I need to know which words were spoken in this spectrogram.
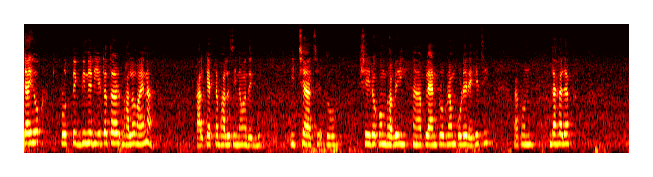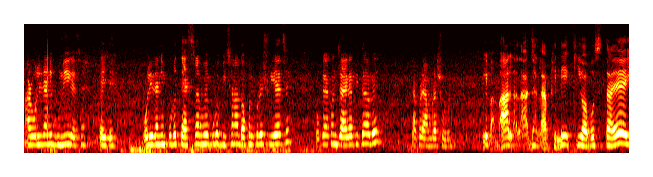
যাই হোক, প্রত্যেক দিনের ইয়েটা তো আর ভালো হয় না। কালকে একটা ভালো সিনেমা দেখব, ইচ্ছে আছে, তো সেই রকমভাবেই প্ল্যান প্রোগ্রাম করে রেখেছি। এখন দেখা যাক, আর অলিরানি ঘুমিয়ে গেছে। এই যে, অলিরানি পুরো তেসরাভাবে পুরো বিছানা দখল করে শুয়ে আছে, ওকে এখন জায়গা দিতে হবে। তারপরে আমরা শুরু। এ বাবা লালা ঝালা ফেলে কি অবস্থা এই।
